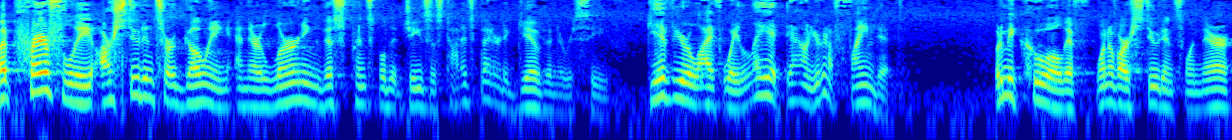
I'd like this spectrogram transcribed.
But prayerfully, our students are going and they're learning this principle that Jesus taught. It's better to give than to receive. Give your life away. Lay it down. You're going to find it. Wouldn't it be cool if one of our students, when they're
